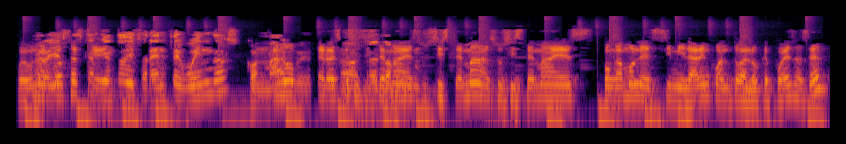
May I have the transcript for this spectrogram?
fue una pero ya cosa estás que... cambiando diferente Windows con Ah, Mac, no, pero es que No, su no sistema es, su sistema, su sistema es, pongámosle, similar en cuanto a lo que puedes hacer.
